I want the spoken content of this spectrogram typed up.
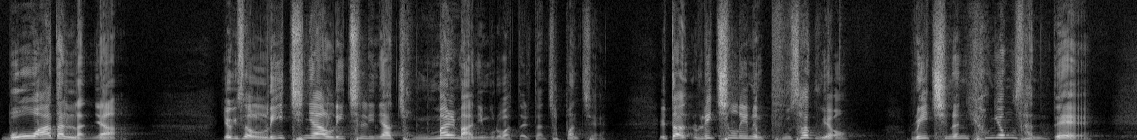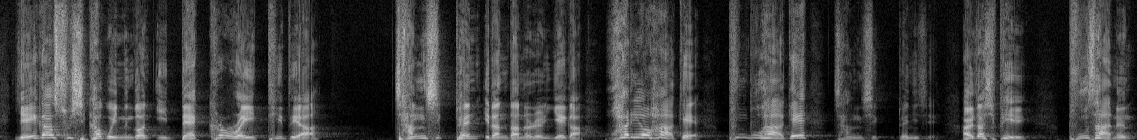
뭐와 달랐냐? 여기서 리치냐 리칠리냐 정말 많이 물어봤다. 일단 첫 번째. 일단 리칠리는 부사고요. 리치는 형용사인데 얘가 수식하고 있는 건 이 decorated야. 장식된이란 단어를 얘가 화려하게 풍부하게 장식된이지. 알다시피 부사는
